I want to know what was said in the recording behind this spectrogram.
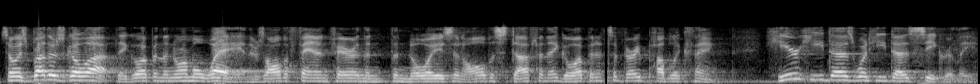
So his brothers go up. They go up in the normal way, and there's all the fanfare and the, the noise and all the stuff, and they go up, and it's a very public thing. Here he does what he does secretly.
